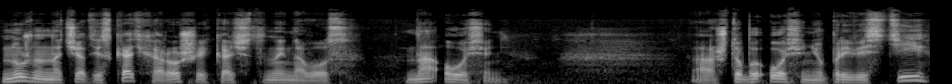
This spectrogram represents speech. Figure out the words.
нужно начать искать хороший качественный навоз на осень чтобы осенью привести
